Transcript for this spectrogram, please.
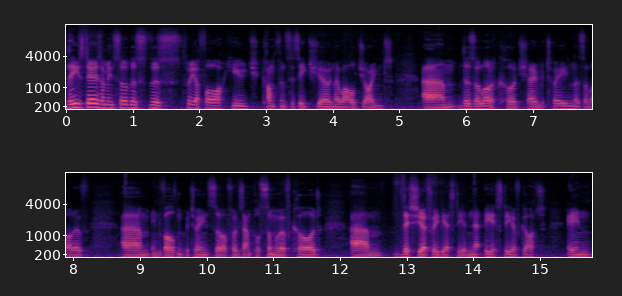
these days, I mean, so there's there's three or four huge conferences each year, and they're all joint. Um, there's a lot of code sharing between. There's a lot of um, involvement between. So, for example, Summer of Code. Um, this year FreeBSD and NetBSD have got in,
